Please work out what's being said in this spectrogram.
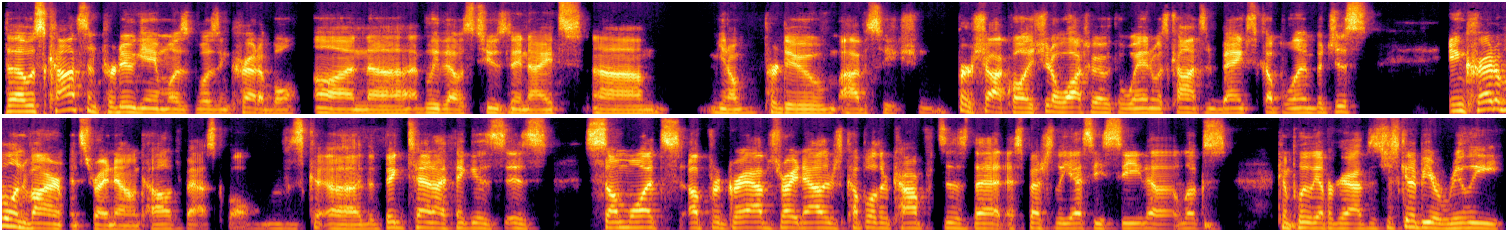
the Wisconsin Purdue game was was incredible on. Uh, I believe that was Tuesday nights. Um, you know, Purdue obviously per shot quality should have walked away with the win. Wisconsin banks a couple in, but just incredible environments right now in college basketball. Uh, the Big Ten, I think, is is somewhat up for grabs right now. There's a couple other conferences that, especially SEC, that looks completely up for grabs. It's just going to be a really,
